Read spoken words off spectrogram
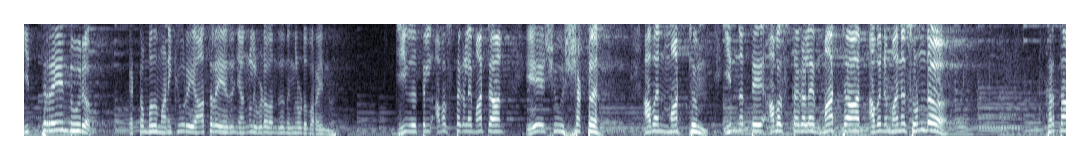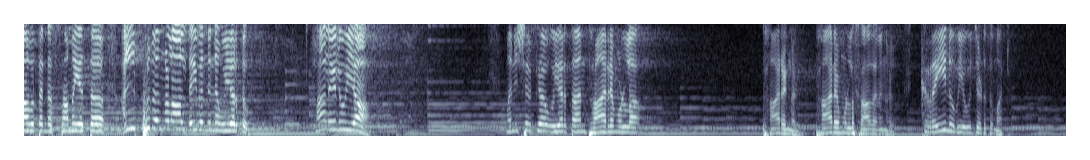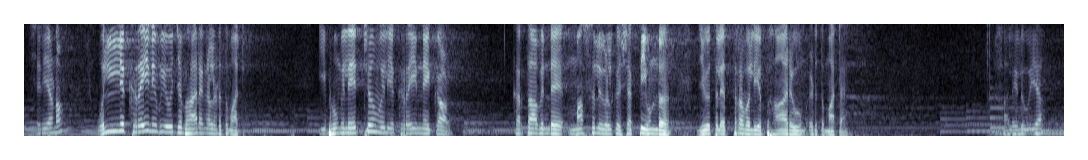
ഇത്രയും ദൂരം എട്ടൊമ്പത് മണിക്കൂർ യാത്ര ചെയ്ത് ഞങ്ങൾ ഇവിടെ വന്നത് നിങ്ങളോട് പറയുന്നത്. ജീവിതത്തിൽ അവസ്ഥകളെ മാറ്റാൻ യേശു ശക്തൻ. അവൻ മാറ്റും. ഇന്നത്തെ അവസ്ഥകളെ മാറ്റാൻ അവന് മനസ്സുണ്ട്. കർത്താവ് തന്റെ സമയത്ത് അത്ഭുതങ്ങളാൽ ദൈവം നിന്നെ ഉയർത്തും. മനുഷ്യർക്ക് ഉയർത്താൻ ഭാരമുള്ള ഭാരങ്ങൾ ഭാരമുള്ള സാധനങ്ങൾ ക്രെയിൻ ഉപയോഗിച്ചെടുത്ത് മാറ്റും. ശരിയാണോ? വലിയ ക്രെയിൻ ഉപയോഗിച്ച് ഭാരങ്ങൾ എടുത്ത് മാറ്റും. ഈ ഭൂമിയിലെ ഏറ്റവും വലിയ ക്രെയിനേക്കാൾ കർത്താവിന്റെ മസിലുകൾക്ക് ശക്തിയുണ്ട്. ജീവിതത്തിൽ എത്ര വലിയ ഭാരവും എടുത്തു മാറ്റാൻ. ഹല്ലേലൂയ.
